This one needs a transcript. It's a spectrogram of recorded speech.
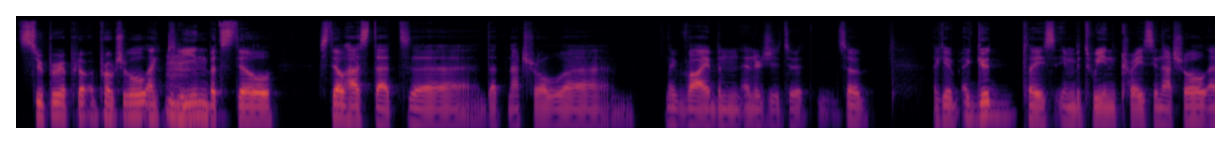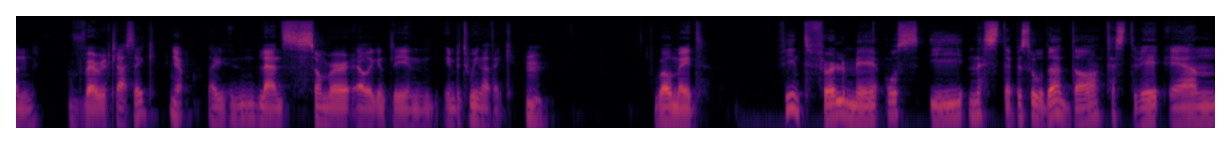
super appro- approachable and clean, but still still has that uh, that natural um like vibe and energy to it. So like a, a good place in between crazy natural and very classic. Yeah, Like it lands somewhere elegantly in in between. I think. Mm. Well made. Fint. Følg med oss i neste episode. Da tester vi en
